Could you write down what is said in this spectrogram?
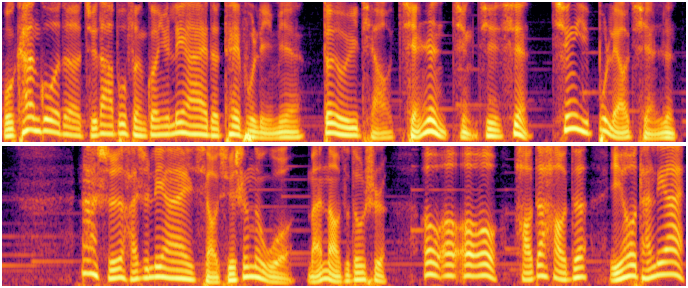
我看过的绝大部分关于恋爱的 tape 里面，都有一条前任警戒线，轻易不聊前任。那时还是恋爱小学生的我，满脑子都是“哦哦哦哦，好的好的，以后谈恋爱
